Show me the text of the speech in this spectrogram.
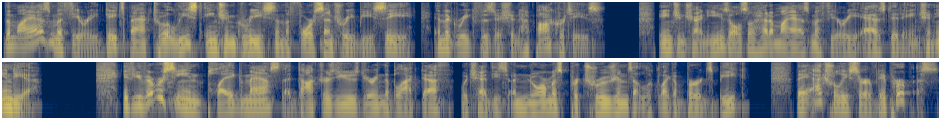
The miasma theory dates back to at least ancient Greece in the 4th century BC and the Greek physician Hippocrates. The ancient Chinese also had a miasma theory, as did ancient India. If you've ever seen plague masks that doctors used during the Black Death, which had these enormous protrusions that looked like a bird's beak, they actually served a purpose.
